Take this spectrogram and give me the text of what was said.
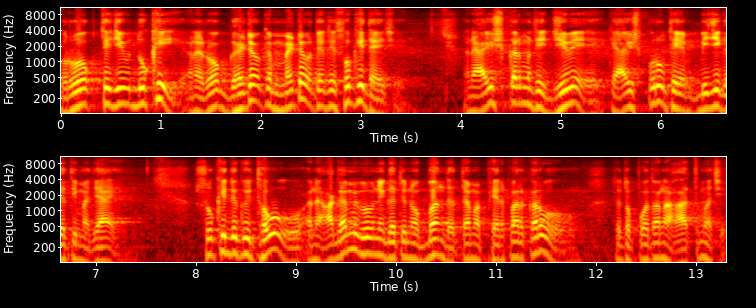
રોગથી જીવ દુઃખી અને રોગ ઘટ્યો કે મેટ્યો તેથી સુખી થાય છે અને આયુષ્કર્મથી જીવે કે આયુષ પૂરું થઈ બીજી ગતિમાં જાય. સુખી દુઃખી થવું અને આગામી ભવની ગતિનો બંધ તેમાં ફેરફાર કરવો તે તો પોતાના હાથમાં છે.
